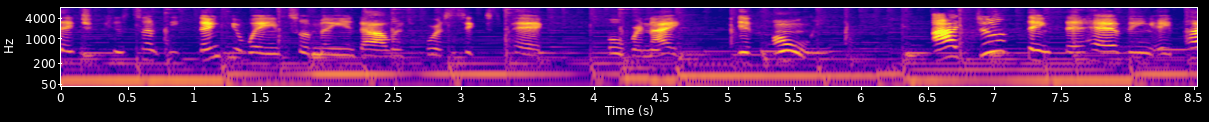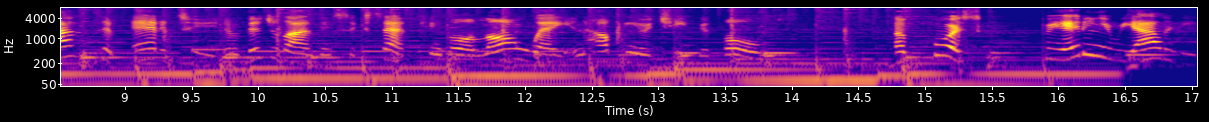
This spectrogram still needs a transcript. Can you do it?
that you can simply think your way into a million dollars or a six pack overnight, if only, I do think that having a positive attitude and visualizing success can go a long way in helping you achieve your goals. Of course, creating your reality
